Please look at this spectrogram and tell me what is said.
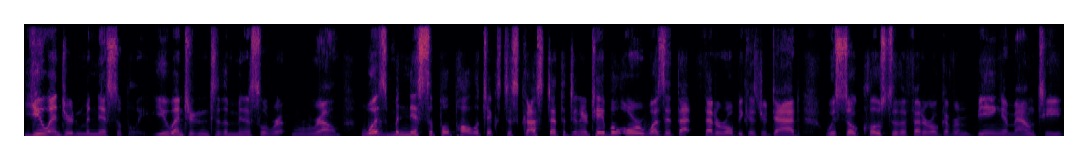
you entered municipally. You entered into the municipal re- realm. Mm-hmm. Was municipal politics discussed at the dinner table, or was it that federal because your dad was so close to the federal government, being a Mountie,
